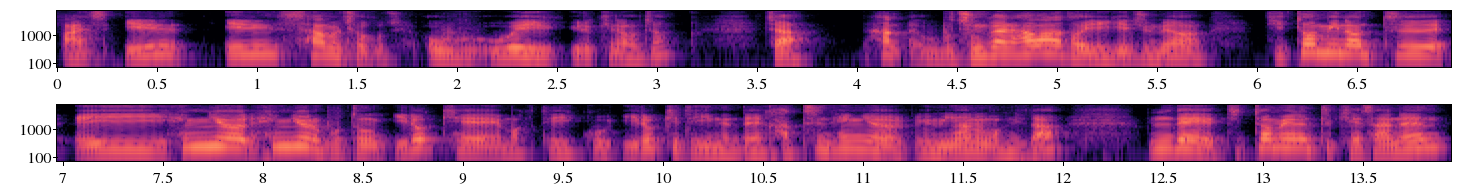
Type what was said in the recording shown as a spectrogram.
마이너스 1, 1, 3을 적어줘요. 어, 왜 이렇게 나오죠? 자, 한, 뭐 중간에 하나 더 얘기해주면 디터미넌트 A 행렬 행렬은 보통 이렇게 막 돼 있고 이렇게 돼 있는데 같은 행렬 의미하는 겁니다. 근데 디터미넌트 계산은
